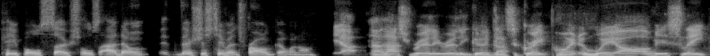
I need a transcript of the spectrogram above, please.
people's socials. I don't, there's just too much fraud going on. Yeah, no, that's really, really good. That's a great point. And we are obviously,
